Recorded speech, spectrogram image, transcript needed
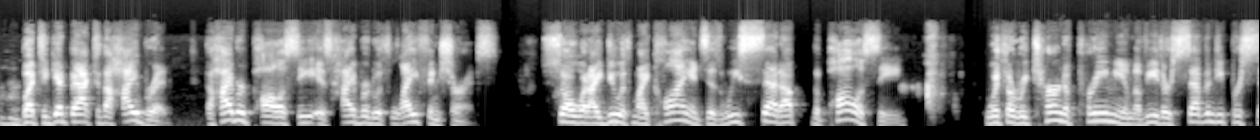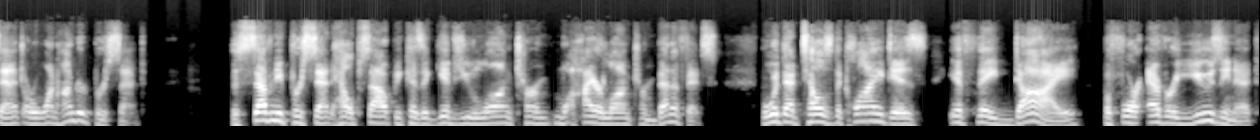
Mm-hmm. But to get back to the hybrid, the hybrid policy is hybrid with life insurance. So what I do with my clients is we set up the policy with a return of premium of either 70% or 100%. The 70% helps out because it gives you long-term higher long-term benefits. But what that tells the client is if they die, before ever using it,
